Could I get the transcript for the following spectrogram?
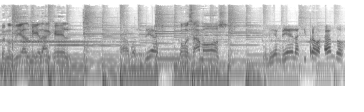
Buenos días, Miguel Ángel. Ah, buenos días. ¿Cómo estamos? Bien, bien, aquí trabajando.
